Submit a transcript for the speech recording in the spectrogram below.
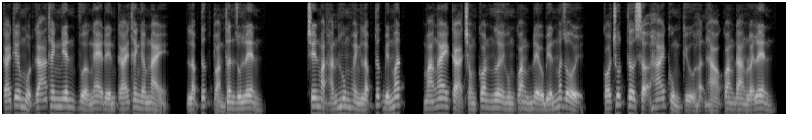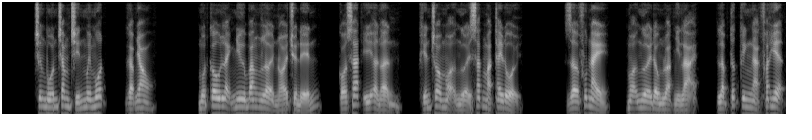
cái kia một gã thanh niên vừa nghe đến cái thanh âm này lập tức toàn thân run lên. Trên mặt hắn hung hoành lập tức biến mất mà ngay cả trong con ngươi hung quang đều biến mất rồi có chút tơ sợ hãi cùng cựu hận hào quang đang lóe lên. Chương bốn trăm chín mươi 491, gặp nhau. Một câu lạnh như băng lời nói truyền đến có sát ý ẩn ẩn khiến cho mọi người sắc mặt thay đổi. Giờ phút này mọi người đồng loạt nhìn lại lập tức kinh ngạc phát hiện,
